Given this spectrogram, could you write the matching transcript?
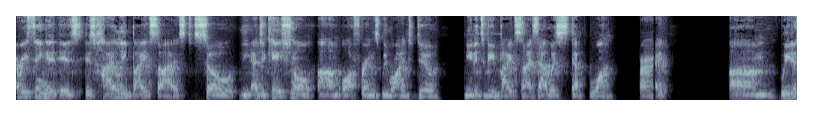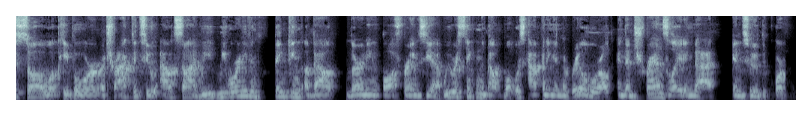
everything is is highly bite sized. So the educational um, offerings we wanted to do needed to be bite sized. That was step one. All right. Um, we just saw what people were attracted to outside. We we weren't even thinking about learning offerings yet. We were thinking about what was happening in the real world and then translating that into the corporate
